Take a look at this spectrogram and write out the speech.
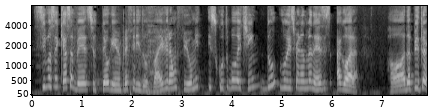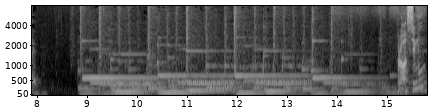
se você quer saber se o teu game preferido vai virar um filme, escuta o boletim do Luiz Fernando Menezes agora. Roda, Peter! Próximo.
